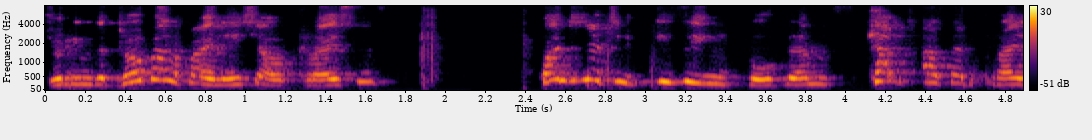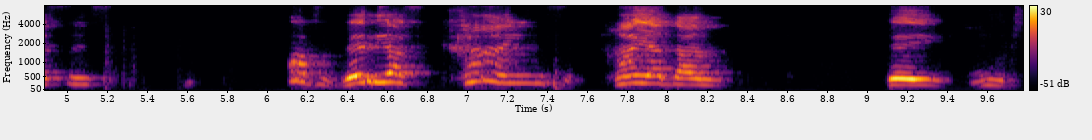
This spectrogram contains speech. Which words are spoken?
During the global financial crisis, quantitative easing programs kept asset prices of various kinds higher than they would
